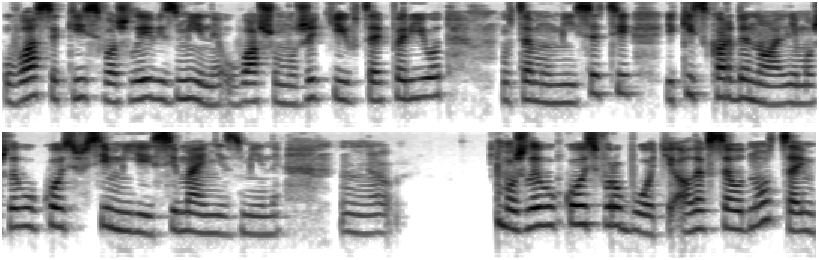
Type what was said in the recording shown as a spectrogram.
у вас якісь важливі зміни у вашому житті в цей період, в цьому місяці, якісь кардинальні, можливо, у когось в сім'ї, сімейні зміни. Е, можливо, у когось в роботі, але все одно цей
